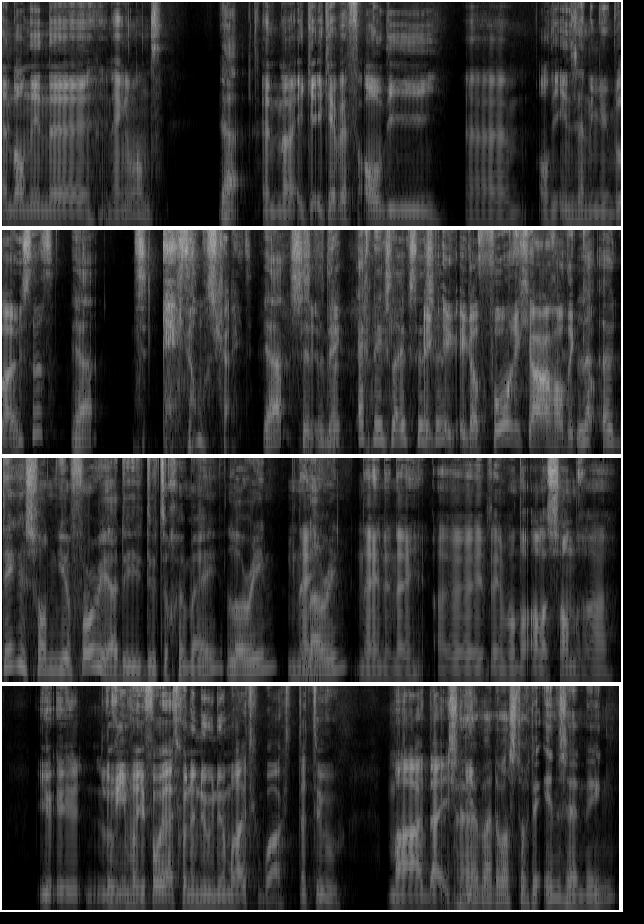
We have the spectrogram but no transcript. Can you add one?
En dan in, eh, in Engeland. ja, En eh, ik, ik heb even al die, ehm, al die inzendingen beluisterd. ja, Het is echt allemaal scheid. ja. Zit er echt niks leuks tussen? ik, ik had vorig jaar had ik... La- eh, ding is van Euphoria, die doet toch weer mee? Loreen? Nee. Nee, nee, nee. Eh, je hebt een van de Alessandra. Je, Lorien van Euphoria heeft gewoon een nieuw nummer uitgebracht. Tattoo. Maar dat is Hè, niet... maar dat was toch de inzending?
